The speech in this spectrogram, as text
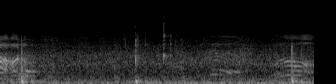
자, 바로. 멀어.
